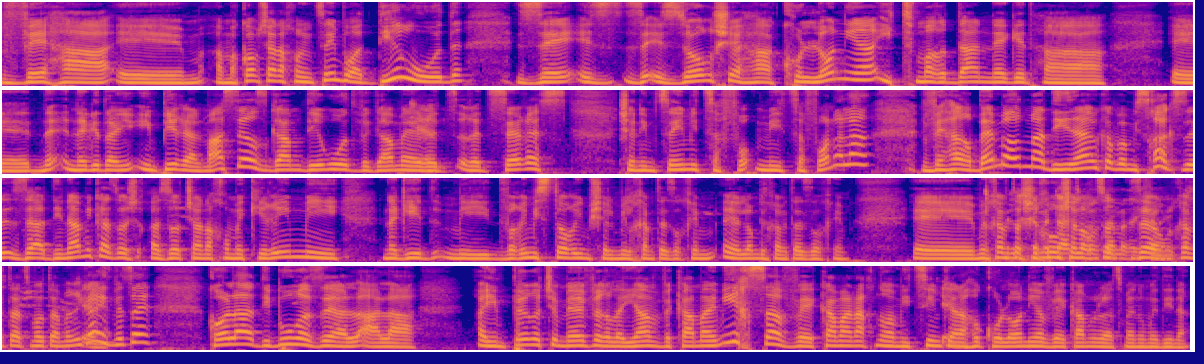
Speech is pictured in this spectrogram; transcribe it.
והמקום שאנחנו נמצאים בו, ה Dyrwood, זה, זה אזור שהקולוניה התמרדה נגד ה... אה, נגד ה imperial masters, גם Dyrwood וגם כן. רד, Readceras שנמצאים מצפו, מצפון לה, והרבה מאוד מהדינמיקה במשחק זה, זה הדינמיקה הזו, הזאת שאנחנו מכירים נגיד מדברים היסטוריים של מלחמת האזרחים, אה, לא מלחמת האזרחים, אה, מלחמת השחרור של ארצות. זהו, מלחמת העצמאות האמריקאית, וזה כל הדיבור הזה על, על ה... האימפריות שמעבר לים וכמה הם איכסה וכמה אנחנו אמיצים כי אנחנו קולוניה והקמנו לעצמנו מדינה.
